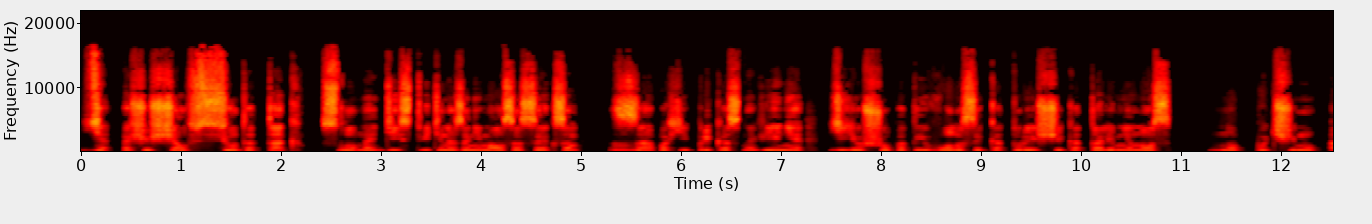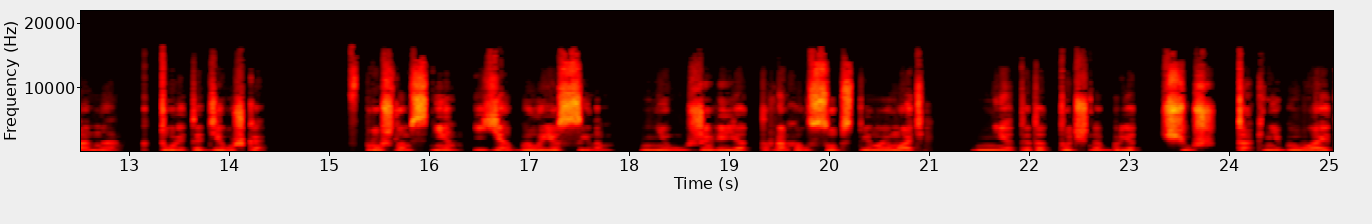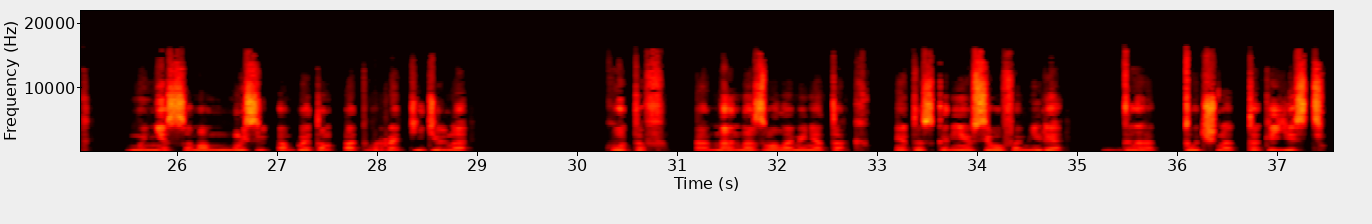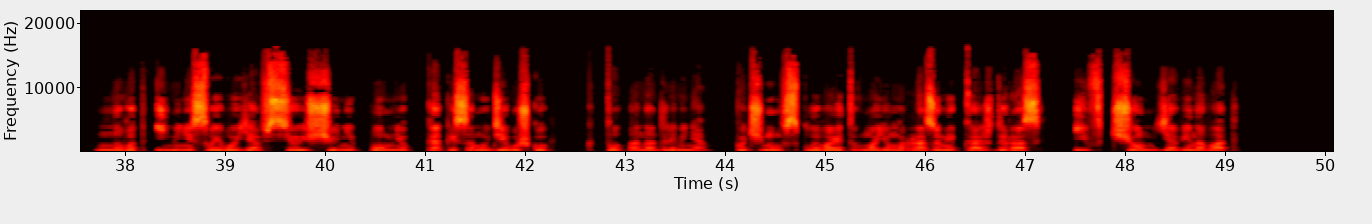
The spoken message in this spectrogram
Я ощущал все да так, словно действительно занимался сексом. Запахи, прикосновения, ее шепоты и волосы, которые щекотали мне нос. Но почему она? Кто эта девушка? В прошлом сне я был ее сыном. Неужели я трахал собственную мать? Нет, это точно бред, чушь, так не бывает. Мне сама мысль об этом отвратительна. Котов. Она назвала меня так. Это, скорее всего, фамилия. Да, точно, так и есть. Но вот имени своего я все еще не помню, как и саму девушку. Кто она для меня? Почему всплывает в моем разуме каждый раз? И в чем я виноват?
